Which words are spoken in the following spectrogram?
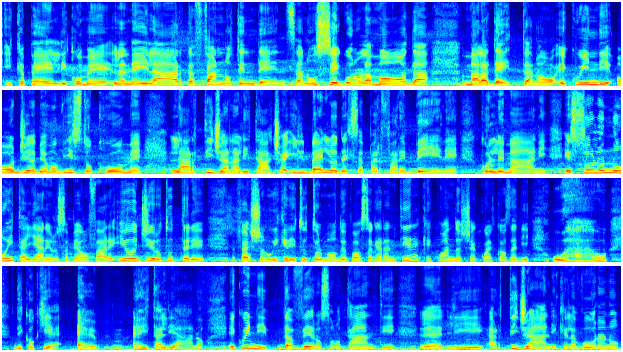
I capelli come la nail art fanno tendenza, non seguono la moda ma la dettano e quindi oggi abbiamo visto come l'artigianalità, cioè il bello del saper fare bene con le mani e solo noi italiani lo sappiamo fare. Io giro tutte le fashion week di tutto il mondo e posso garantire che quando c'è qualcosa di wow dico chi è? È, è italiano e quindi davvero sono tanti eh, gli artigiani che lavorano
